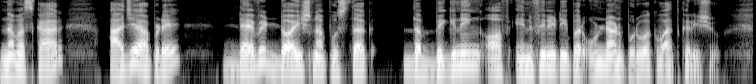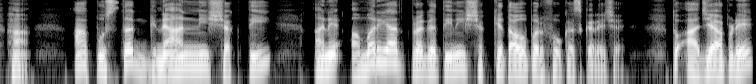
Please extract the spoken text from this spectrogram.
નમસ્કાર. આજે આપણે ડેવિડ ડોઇશના પુસ્તક ધ બિગનિંગ ઓફ ઇન્ફિનિટી પર ઊંડાણપૂર્વક વાત કરીશું. હા, આ પુસ્તક જ્ઞાનની શક્તિ અને અમર્યાદ પ્રગતિની શક્યતાઓ પર ફોકસ કરે છે. તો આજે આપણે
